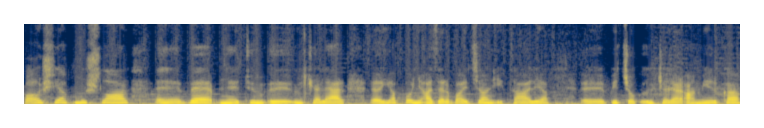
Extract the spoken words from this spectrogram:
bağış yapmışlar E, ve tüm ülkeler Japonya, Azerbaycan, İtalya birçok ülkeler Amerika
